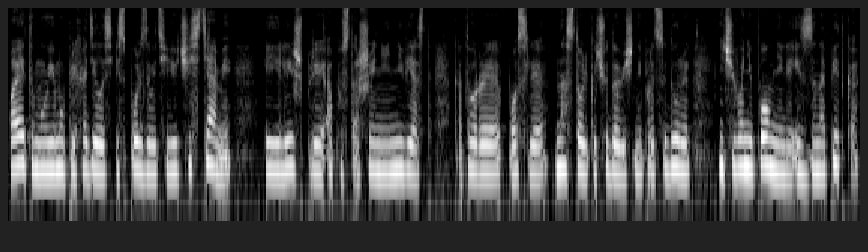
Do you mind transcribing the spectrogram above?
поэтому ему приходилось использовать ее частями и лишь при опустошении невест, которые после настолько чудовищной процедуры ничего не помнили из-за напитка,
